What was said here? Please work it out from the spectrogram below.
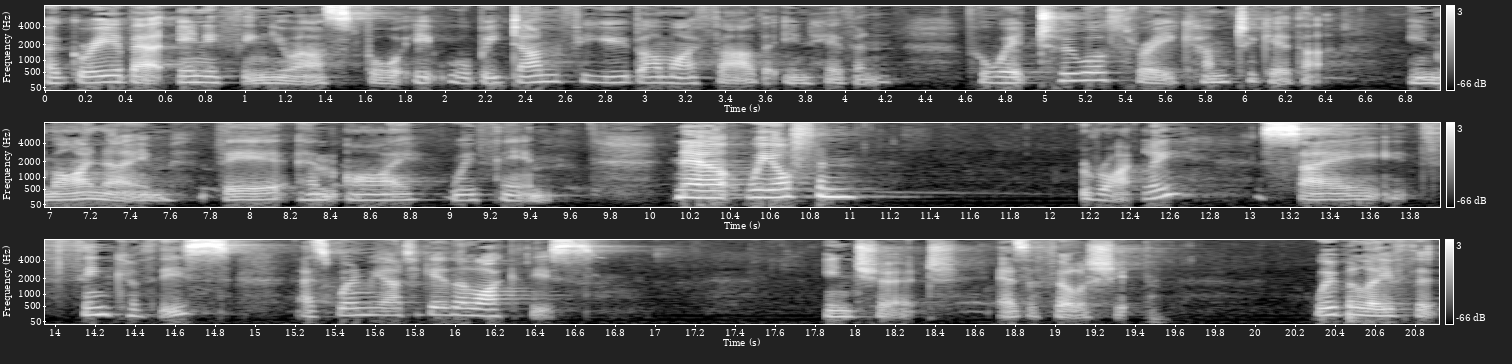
agree about anything you ask for, it will be done for you by my Father in heaven. For where two or three come together in my name, there am I with them. Now, we often, rightly, say, think of this as when we are together like this in church as a fellowship. We believe that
